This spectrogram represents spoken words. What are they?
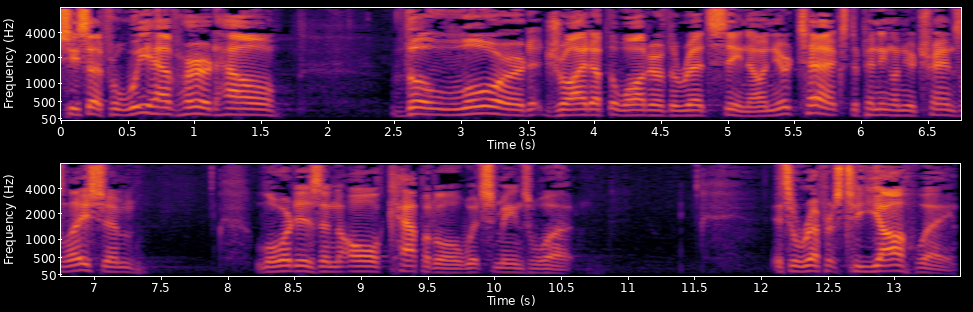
She said, for we have heard how the Lord dried up the water of the Red Sea. Now in your text, depending on your translation, Lord is in all capital, which means what? It's a reference to Yahweh.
